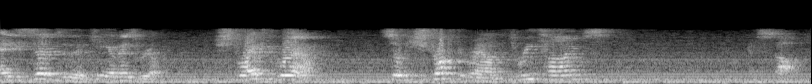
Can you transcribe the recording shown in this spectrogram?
And he said to the king of Israel, Strike the ground. So he struck the ground three times and stopped.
